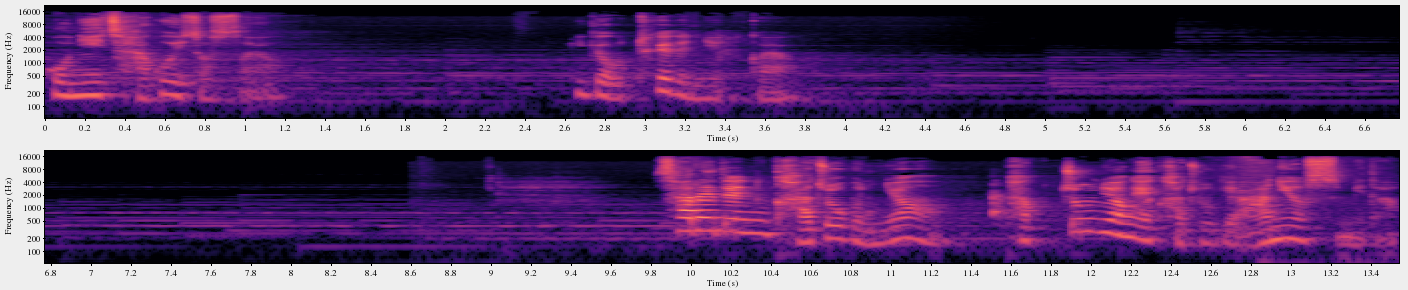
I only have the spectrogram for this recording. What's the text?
곤히 자고 있었어요. 이게 어떻게 된 일일까요? 살해된 가족은요, 박중령의 가족이 아니었습니다.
